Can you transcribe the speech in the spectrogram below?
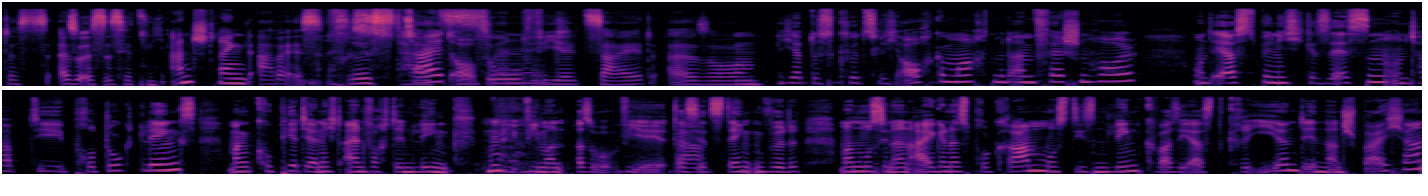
das, also es ist jetzt nicht anstrengend, aber es, Es frisst halt so viel Zeit. Also Ich habe das kürzlich auch gemacht mit einem Fashion Haul. Und erst bin ich gesessen und habe die Produktlinks. Man kopiert ja nicht einfach den Link, wie, wie man, also wie ihr das Ja. jetzt denken würdet. Man muss in ein eigenes Programm, muss diesen Link quasi erst kreieren, den dann speichern.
